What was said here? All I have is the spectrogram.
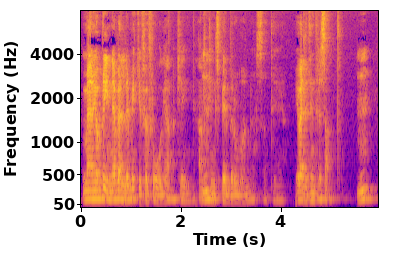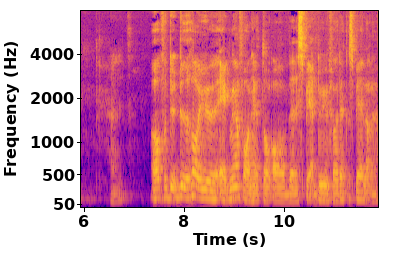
Men jag brinner väldigt mycket för frågan kring allt kring spelberoende så att det är väldigt intressant. Mm. Härligt. Ja, för du, du har ju egna erfarenheter av eh, spel. Du är ju en före detta spelare.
